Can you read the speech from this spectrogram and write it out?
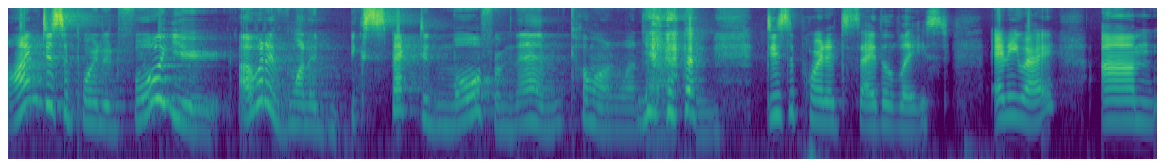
I'm disappointed for you. I would have wanted, expected more from them. Come on, One Direction. disappointed to say the least. Anyway, um,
